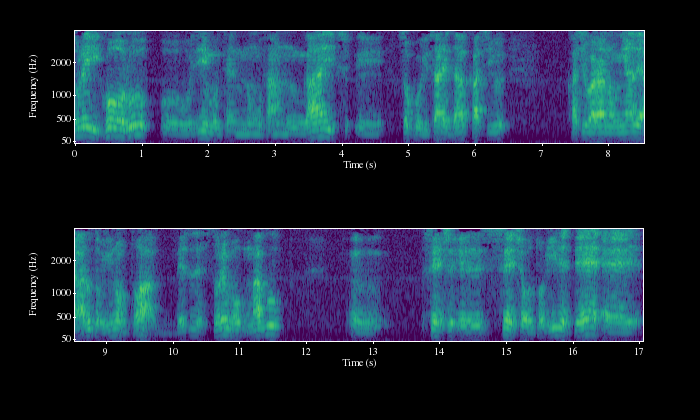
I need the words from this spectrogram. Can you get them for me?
それイコール神武天皇さんが、えー、即位された柏柏の宮であるというのとは別です。それもうまく聖書,、えー、聖書を取り入れて、え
